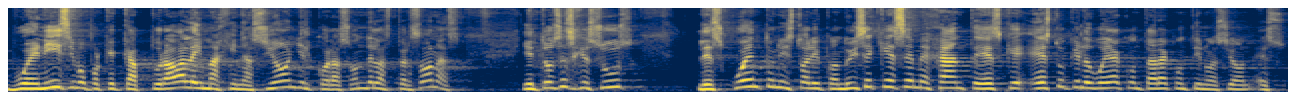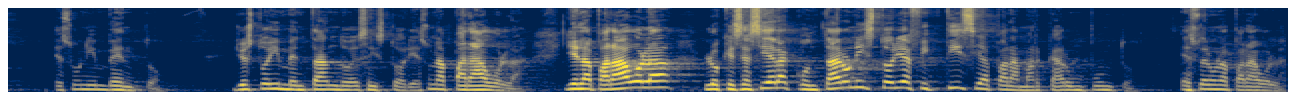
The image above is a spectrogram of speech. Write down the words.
buenísimo porque capturaba la imaginación y el corazón de las personas. Y entonces Jesús les cuenta una historia y cuando dice que es semejante es que esto que les voy a contar a continuación es, es un invento. Yo estoy inventando esa historia, es una parábola. Y en la parábola lo que se hacía era contar una historia ficticia para marcar un punto. Eso era una parábola.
